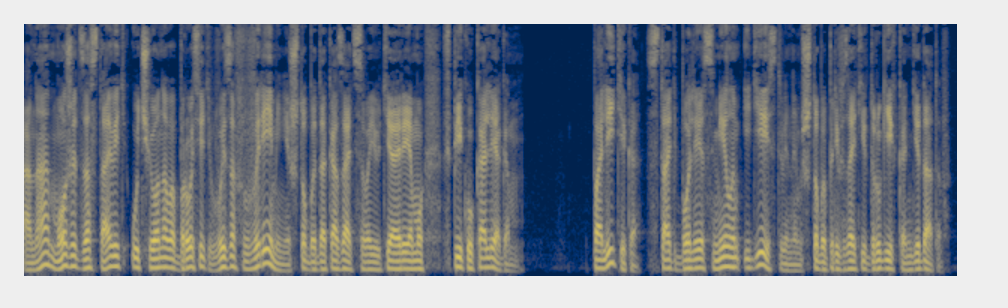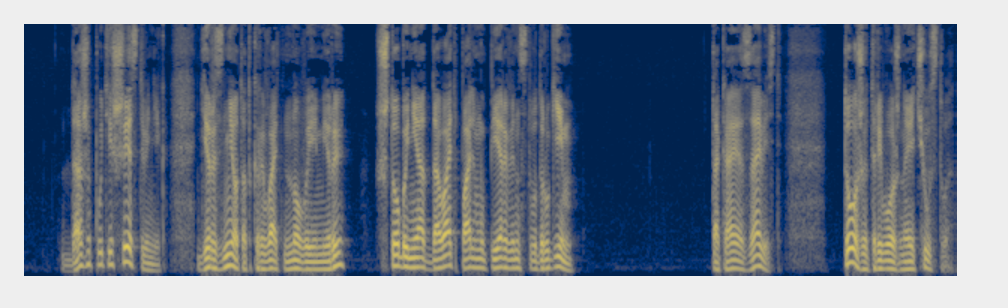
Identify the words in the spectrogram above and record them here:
Она может заставить ученого бросить вызов времени, чтобы доказать свою теорему в пику коллегам. Политика – стать более смелым и действенным, чтобы превзойти других кандидатов. Даже путешественник дерзнет открывать новые миры, чтобы не отдавать пальму первенству другим. Такая зависть – тоже тревожное чувство,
